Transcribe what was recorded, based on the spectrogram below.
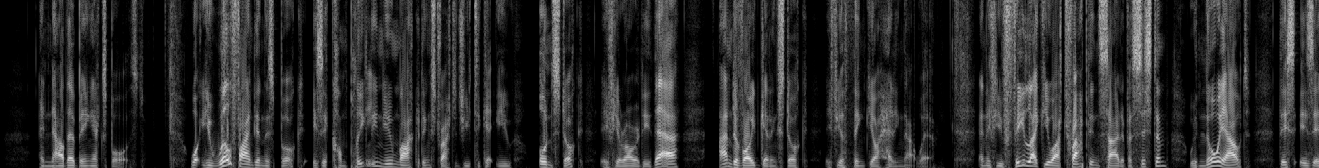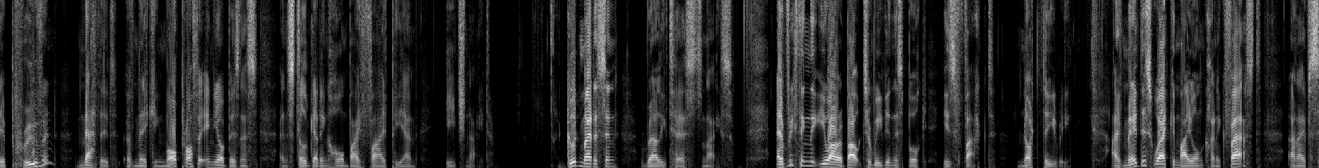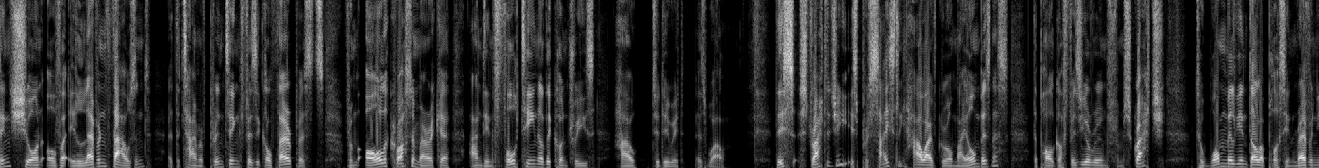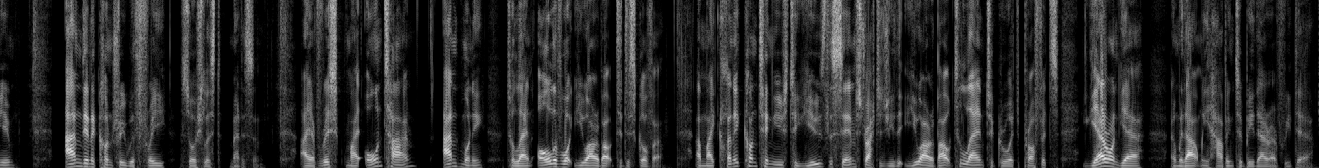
and now they're being exposed. What you will find in this book is a completely new marketing strategy to get you unstuck if you're already there and avoid getting stuck if you think you're heading that way. And if you feel like you are trapped inside of a system with no way out, this is a proven method of making more profit in your business and still getting home by 5 p.m. each night. Good medicine rarely tastes nice. Everything that you are about to read in this book is fact, not theory. I've made this work in my own clinic first, and I've since shown over 11,000 at the time of printing physical therapists from all across America and in 14 other countries how to do it as well. This strategy is precisely how I've grown my own business, the Paul Gough Physio Rooms, from scratch to $1 million plus in revenue, and in a country with free socialist medicine. I have risked my own time and money to learn all of what you are about to discover. And my clinic continues to use the same strategy that you are about to learn to grow its profits year on year and without me having to be there every day.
